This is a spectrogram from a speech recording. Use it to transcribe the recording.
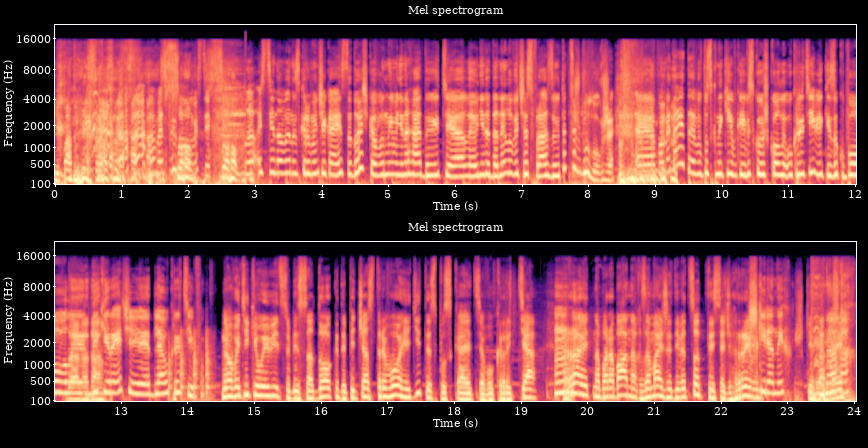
і падають зразу. Сом, сом. Але ось ці новини з Кременчука і садочка, вони мені нагадують е, Леоніда Даниловича з фразою Так це ж було вже. Е, пам'ятаєте випускників Київської школи укриттів, які закуповували дикі речі для укриттів? Ну а ви тільки уявіть собі садок, де під час тривоги діти спускаються в укриття, грають на барабанах за майже 900 тисяч гривень. Шкіряних. шкіряних.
